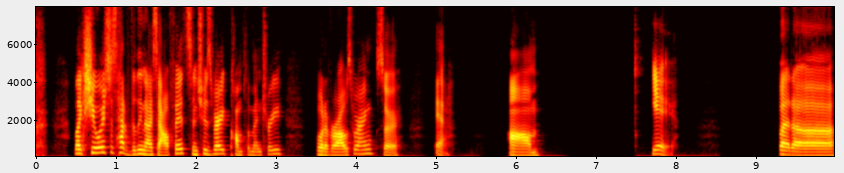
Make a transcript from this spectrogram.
like she always just had really nice outfits, and she was very complimentary whatever I was wearing. So yeah. Um yeah. But uh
